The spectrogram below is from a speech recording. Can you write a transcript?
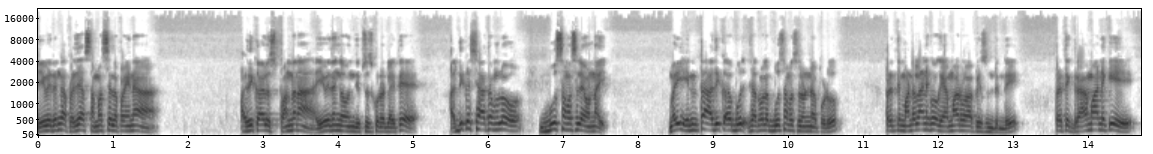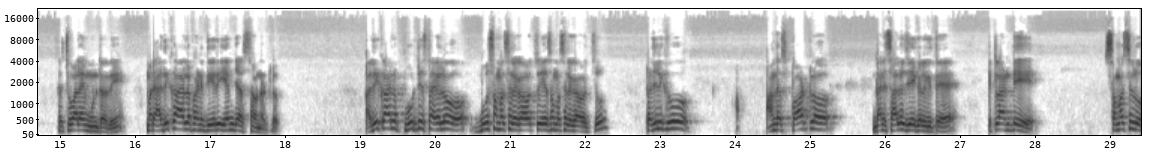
ఏ విధంగా ప్రజా సమస్యలపైన అధికారుల స్పందన ఏ విధంగా ఉంది చూసుకున్నట్లయితే అధిక శాతంలో భూ సమస్యలే ఉన్నాయి. మరి ఇంత అధిక భూ శాతంలో భూ సమస్యలు ఉన్నప్పుడు ప్రతి మండలానికి ఒక ఎంఆర్ఓ ఆఫీస్ ఉంటుంది. ప్రతి గ్రామానికి సచివాలయం ఉంటుంది. మరి అధికారుల పనితీరు ఏం చేస్తూ ఉన్నట్లు? అధికారులు పూర్తి స్థాయిలో భూ సమస్యలు కావచ్చు ఏ సమస్యలు కావచ్చు ప్రజలకు ఆన్ ద స్పాట్లో దాన్ని సాల్వ్ చేయగలిగితే ఇట్లాంటి సమస్యలు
